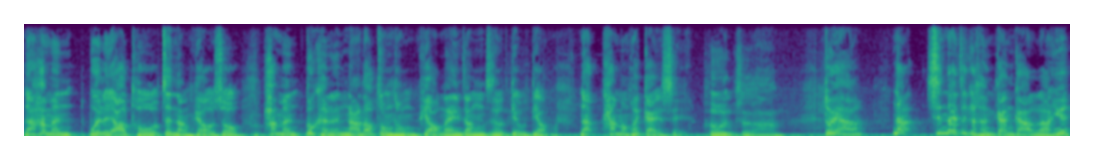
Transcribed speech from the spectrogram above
那他们为了要投政党票的时候，他们不可能拿到总统票那一张纸都丢掉嘛。那他们会盖谁？柯文哲啊？对啊。那现在这个很尴尬啦，因为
